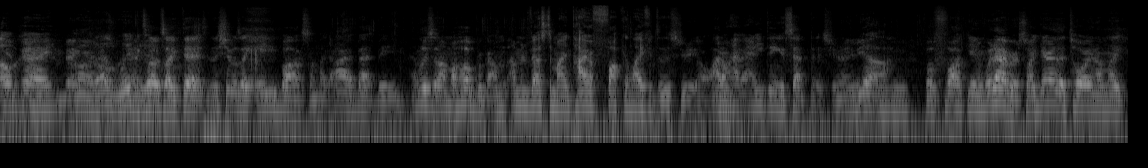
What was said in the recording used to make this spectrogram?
Okay. bigger and. Oh, that's And wicked. so it's like this, and the shit was like eighty bucks. I'm like, I bet, babe. And listen, I'm a hood I'm, I'm investing my entire fucking life into the studio. I don't have anything except this. You know what I mean? Yeah. Mhm. But fucking whatever. So I get her the toy, and I'm like,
